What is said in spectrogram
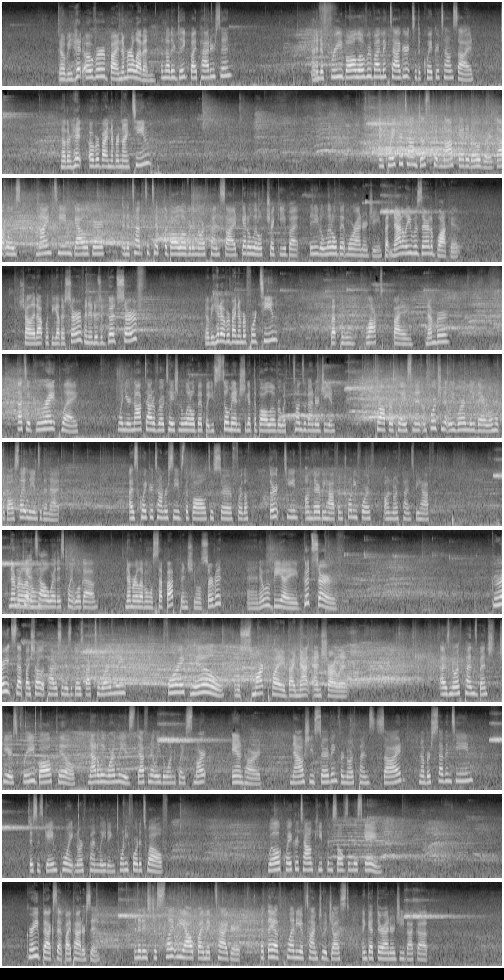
It'll be hit over by number 11. Another dig by Patterson, And, and a free ball over by McTaggart to the Quakertown side. another hit over by number 19. And Quakertown just could not get it over. That was 19 Gallagher, an attempt to tip the ball over to North Penn side. Get a little tricky, but they need a little bit more energy. But Natalie was there to block it. Charlotte up with the other serve, and it is a good serve. It'll be hit over by number 14, but bl- blocked by number. That's a great play. When you're knocked out of rotation a little bit, but you still manage to get the ball over with tons of energy and proper placement. Unfortunately, Wernley there will hit the ball slightly into the net. As Quakertown receives the ball to serve for the 13th on their behalf and 24th on North Penn's behalf. Number we 11. can't tell where this point will go. Number 11 will step up, and she will serve it, and it will be a good serve. Great set by Charlotte Patterson as it goes back to Wernley for a kill. And a smart play by Nat and Charlotte. As North Penn's bench cheers free ball kill. Natalie Wernley is definitely the one to play smart and hard. Now she's serving for North Penn's side. Number 17. This is game point. North Penn leading 24 to 12. Will Quakertown keep themselves in this game? Great back set by Patterson. And it is just slightly out by McTaggart, but they have plenty of time to adjust and get their energy back up.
